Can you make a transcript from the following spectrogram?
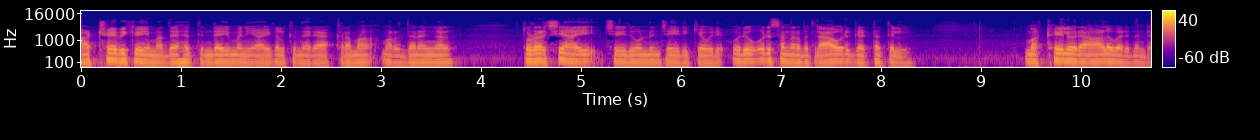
ആക്ഷേപിക്കുകയും അദ്ദേഹത്തിന്റെയും അനുയായികൾക്ക് നേരെ അക്രമ മർദ്ദനങ്ങൾ തുടർച്ചയായി ചെയ്തുകൊണ്ടും ചെയ്തിരിക്കുക ഒരു ഒരു ഒരു സന്ദർഭത്തിൽ ആ ഒരു ഘട്ടത്തിൽ മക്കയിൽ ഒരാൾ വരുന്നുണ്ട്.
